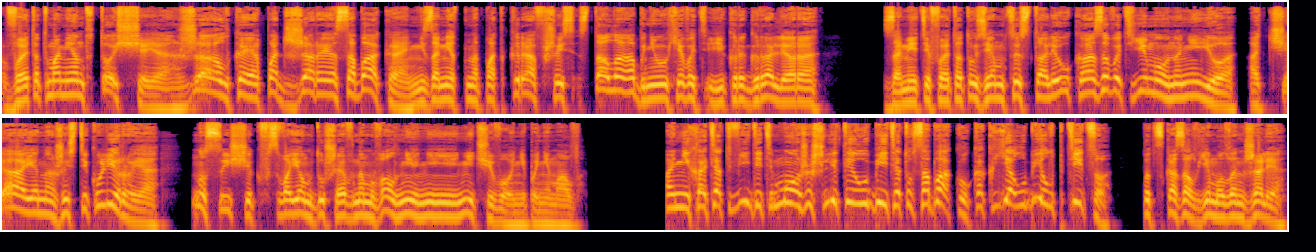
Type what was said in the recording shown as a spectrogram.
В этот момент тощая, жалкая, поджарая собака, незаметно подкравшись, стала обнюхивать икры Граляра. Заметив это, туземцы стали указывать ему на нее, отчаянно жестикулируя, но сыщик в своем душевном волнении ничего не понимал. «Они хотят видеть, можешь ли ты убить эту собаку, как я убил птицу», — подсказал ему Ланжале.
